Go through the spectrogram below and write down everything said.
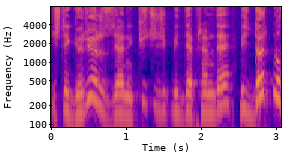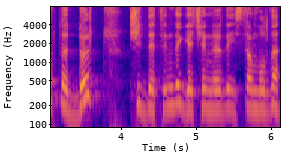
İşte görüyoruz yani küçücük bir depremde biz 4.4 şiddetinde geçenlerde İstanbul'da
